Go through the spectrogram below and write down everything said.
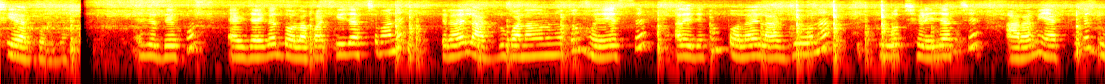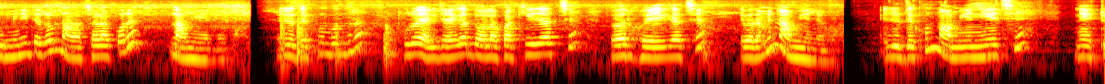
শেয়ার করবেন। এই যে দেখুন, এক জায়গায় দলা পাকিয়ে যাচ্ছে মানে প্রায় লাড্ডু বানানোর মতন হয়ে এসছে। আর এই দেখুন, তলায় লাগছেও না, পুরো ছেড়ে যাচ্ছে। আর আমি এক থেকে দু মিনিট এরকম নাড়াচাড়া করে নামিয়ে নেব। এই যে দেখুন বন্ধুরা, পুরো এক জায়গায় দলা পাকিয়ে যাচ্ছে, এবার হয়ে গেছে, এবার আমি নামিয়ে নেব। এই যে দেখুন, নামিয়ে নিয়েছি। নিয়ে একটু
